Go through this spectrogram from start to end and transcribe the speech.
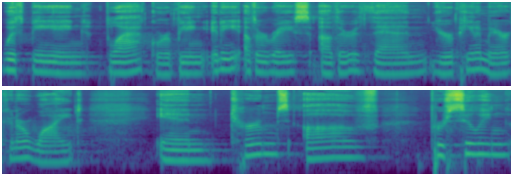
with being black or being any other race other than European American or white in terms of pursuing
